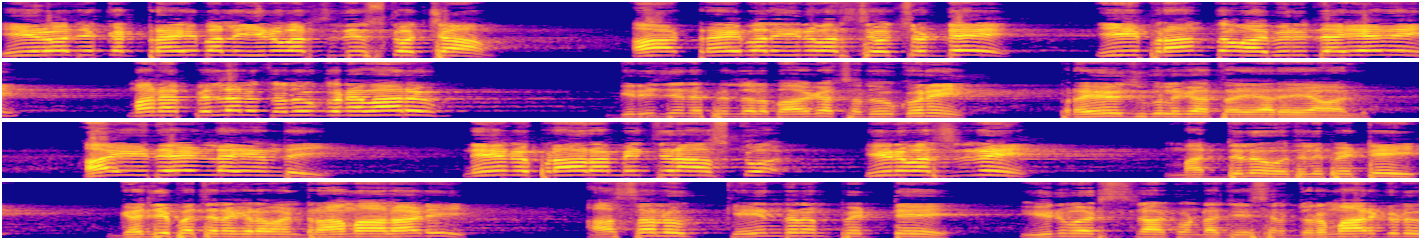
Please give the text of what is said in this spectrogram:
ఈ రోజు ఇక్కడ ట్రైబల్ యూనివర్సిటీ తీసుకొచ్చాం. ఆ ట్రైబల్ యూనివర్సిటీ వచ్చుంటే ఈ ప్రాంతం అభివృద్ధి అయ్యేది మన పిల్లలు చదువుకునేవారు. గిరిజన పిల్లలు బాగా చదువుకొని ప్రయోజకులుగా తయారయ్యేవాళ్ళు. ఐదేళ్ళయింది నేను ప్రారంభించిన యూనివర్సిటీని మధ్యలో వదిలిపెట్టి గజపతి నగరం అని డ్రామాలాడి అసలు కేంద్రం పెట్టే యూనివర్సిటీ రాకుండా చేసిన దుర్మార్గుడు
